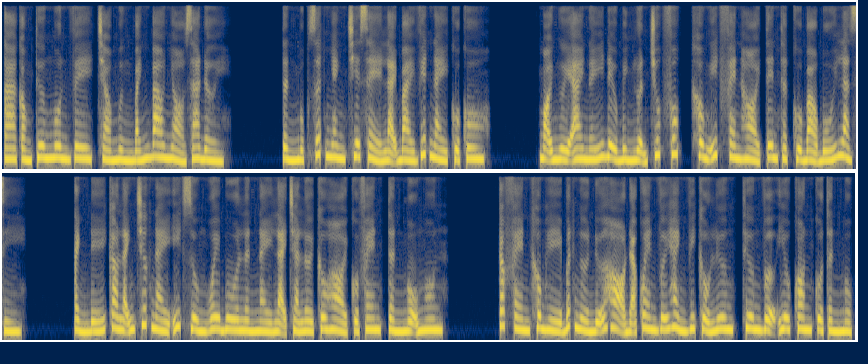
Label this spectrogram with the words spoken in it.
Ta còng thương ngôn về, chào mừng bánh bao nhỏ ra đời. Tần mục rất nhanh chia sẻ lại bài viết này của cô. Mọi người ai nấy đều bình luận chúc phúc, không ít fan hỏi tên thật của bảo bối là gì ảnh đế cao lãnh trước này ít dùng Weibo lần này lại trả lời câu hỏi của fan tần mộ ngôn. Các fan không hề bất ngờ nữa họ đã quen với hành vi cầu lương, thương vợ yêu con của tần mục.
